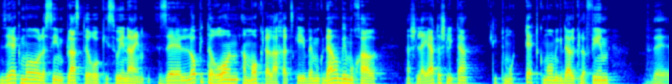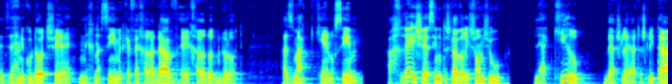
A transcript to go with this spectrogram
זה יהיה כמו לשים פלסטר או כיסוי עיניים. זה לא פתרון עמוק ללחץ, כי במוקדם או במאוחר, אשליית השליטה תתמוטט כמו מגדל קלפים, וזה הנקודות שנכנסים התקפי חרדה וחרדות גדולות. אז מה כן עושים? אחרי שעשינו את השלב הראשון שהוא להכיר באשליית השליטה,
